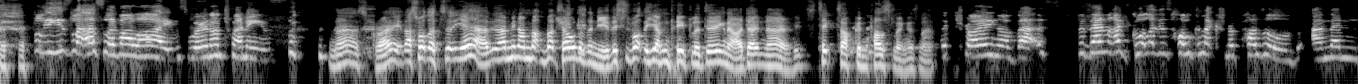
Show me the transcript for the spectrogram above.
Please let us live our lives. We're in our twenties. That's great. That's what that's. Yeah, I mean, I'm not much older than you. This is what the young people are doing now. I don't know. It's TikTok and puzzling, isn't it? We're trying our best. But then I've got like this whole collection of puzzles, and then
